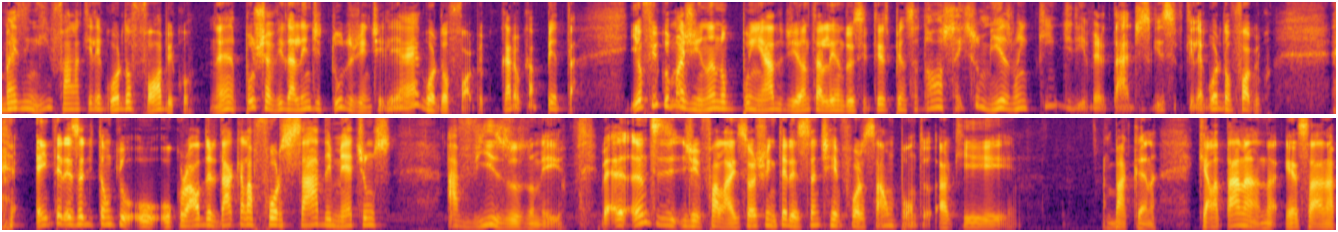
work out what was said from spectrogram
Mas ninguém fala que ele é gordofóbico, né? Puxa vida, além de tudo, gente, ele é gordofóbico. O cara é o capeta. E eu fico imaginando um punhado de anta lendo esse texto, pensando, nossa, isso mesmo, hein? Quem diria verdade esquecido que ele é gordofóbico? É interessante, então, que o, o Crowder dá aquela forçada e mete uns avisos no meio. Antes de falar isso, eu acho interessante reforçar um ponto aqui bacana, que ela tá na, na essa, na,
